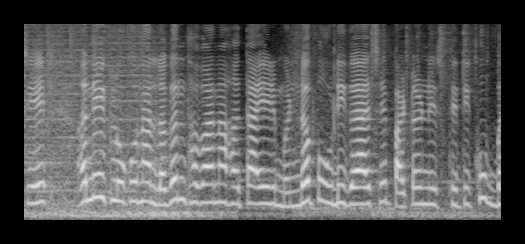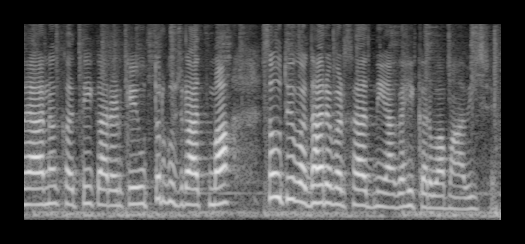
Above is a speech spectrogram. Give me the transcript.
છે. અનેક લોકોના લગ્ન થવાના હતા, એ મંડપો ઉડી ગયા છે. પાટણની સ્થિતિ ખૂબ ભયાનક હતી, કારણ કે ઉત્તર ગુજરાતમાં સૌથી વધારે વરસાદની આગાહી કરવામાં આવી છે.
